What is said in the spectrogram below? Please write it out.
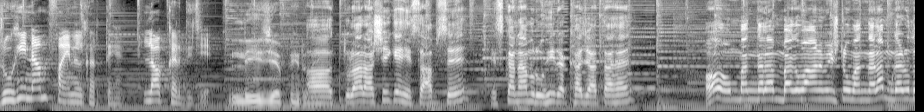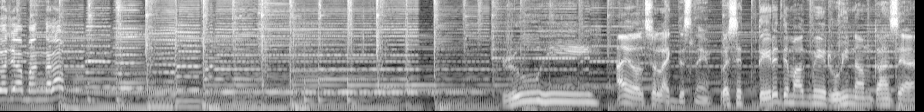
Ruhi नाम फाइनल करते हैं। लॉक कर दीजिए। लीजिए अपनी रूही। आ, तुला राशि के हिसाब से इसका नाम रूही रखा जाता है। ओम मंगलम भगवान विष्णु मंगलम गरुध्वज मंगलम। Ruhi. I also like this name वैसे तेरे दिमाग में रूही नाम कहाँ से आया?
